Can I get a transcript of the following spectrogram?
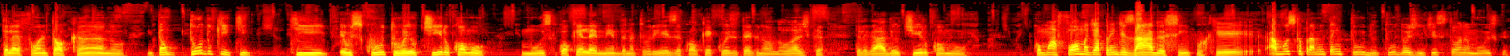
telefone tocando. Então, tudo que, que, que eu escuto, eu tiro como música, qualquer elemento da natureza, qualquer coisa tecnológica, tá ligado? Eu tiro como como uma forma de aprendizado, assim, porque a música para mim tem tudo, tudo hoje em dia se torna música,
